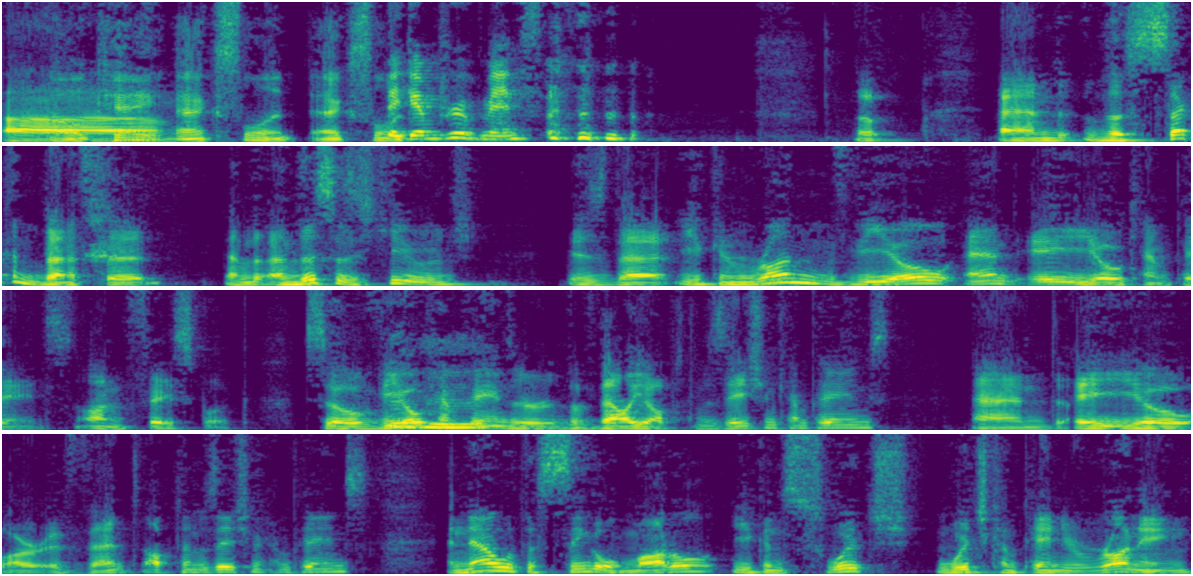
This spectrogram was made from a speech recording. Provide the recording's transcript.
okay, um, excellent, excellent. Big improvements. Oh, and the second benefit, and and this is huge, is that you can run VO and AEO campaigns on Facebook. So VO mm-hmm. campaigns are the value optimization campaigns, and AEO are event optimization campaigns. And now with a single model, you can switch which campaign you're running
